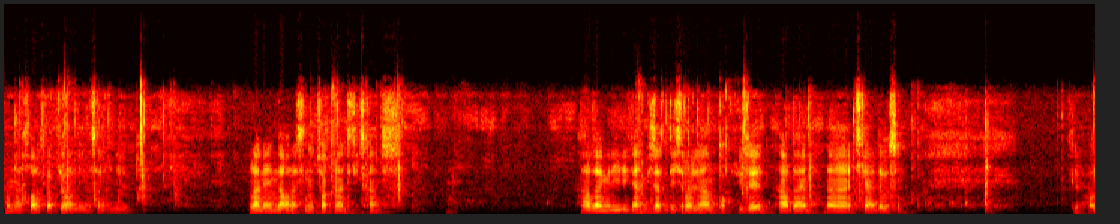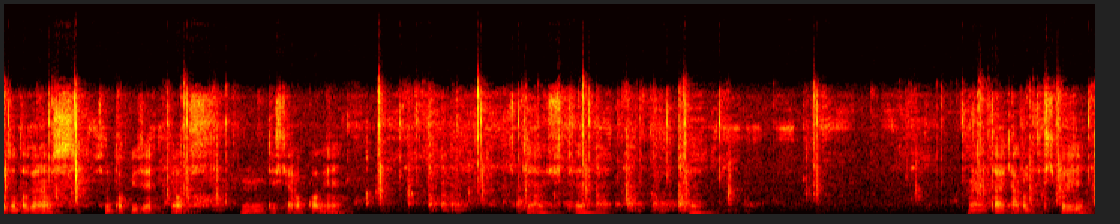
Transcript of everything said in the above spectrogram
Bunday holatga olib keldik masalan deydi. Ularni endi orasini chok bilan tikib chiqamiz. Har doim deydi ekan, yuzasini tekshirib olinglar, to'qqiz yuzi har doim e, ichkarida bo'lsin. Flip horizontal beramiz. Shuni to'qqiz yuzi yo'q. Hmm, teskari bo'lib qoldi yana. Ikkita, uchta, Mana kalkulyator qilib tikib ko'raylik.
